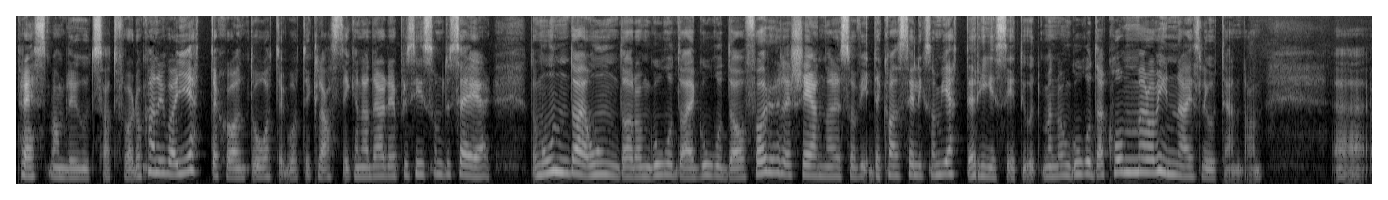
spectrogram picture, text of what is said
press man blir utsatt för. Då kan det vara jätteskönt att återgå till klassikerna där det är precis som du säger. De onda är onda, och de goda är goda och förr eller senare så det kan se liksom jätterisigt ut men de goda kommer att vinna i slutändan. Uh,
